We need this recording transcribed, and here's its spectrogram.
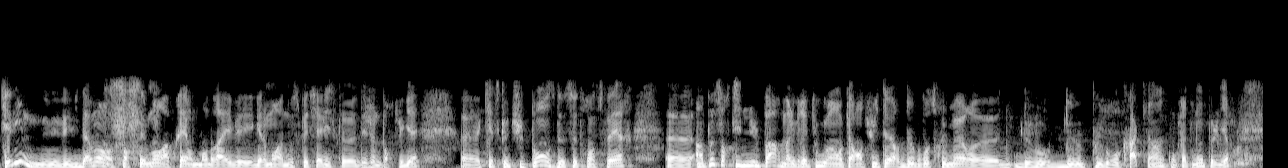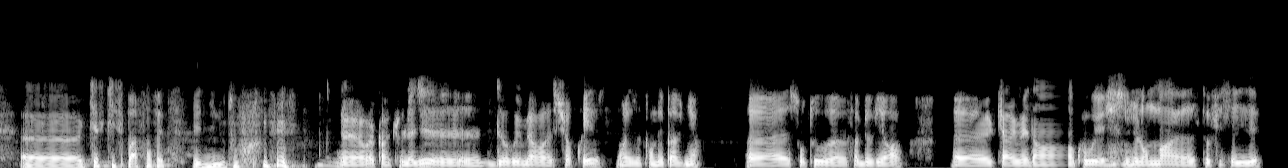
Kevin, évidemment, forcément. Après, on demandera également à nos spécialistes euh, des jeunes Portugais. Euh, qu'est-ce que tu penses de ce transfert Un peu sorti de nulle part, malgré tout. Hein, en 48 heures, deux grosses rumeurs de vos deux plus gros cracks, hein, concrètement, on peut le dire. Qu'est-ce qui se passe en fait? Et dis-nous tout. ouais, comme tu l'as dit, deux rumeurs surprises. On les attendait pas venir. Euh, surtout euh, Fabio Vieira, euh, qui arrivait d'un coup et le lendemain c'est officialisé.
